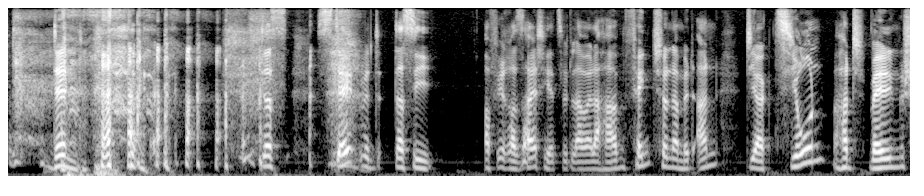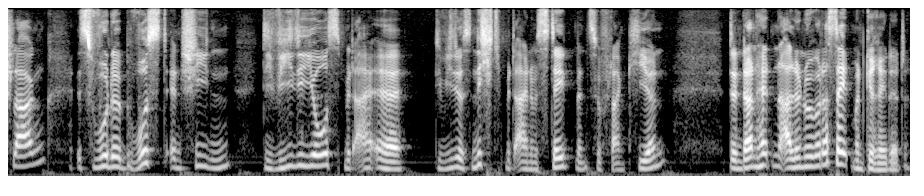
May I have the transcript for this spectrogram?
Denn das Statement, das sie auf ihrer Seite jetzt mittlerweile haben, fängt schon damit an, die Aktion hat Wellen geschlagen. Es wurde bewusst entschieden, die Videos, mit, äh, die Videos nicht mit einem Statement zu flankieren, denn dann hätten alle nur über das Statement geredet.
